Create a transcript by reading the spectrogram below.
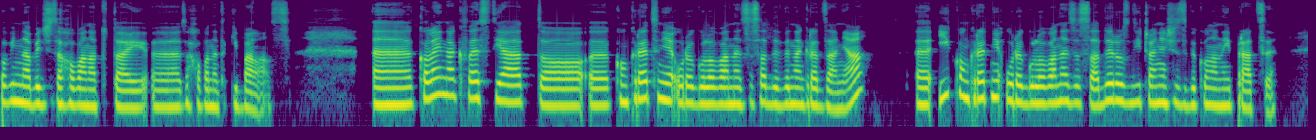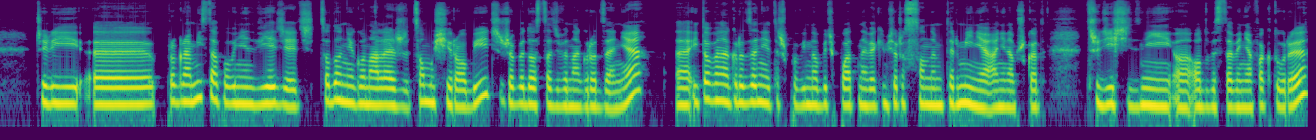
Powinna być zachowana tutaj, zachowany taki balans. E, kolejna kwestia to e, konkretnie uregulowane zasady wynagradzania e, i konkretnie uregulowane zasady rozliczania się z wykonanej pracy. Czyli programista powinien wiedzieć, co do niego należy, co musi robić, żeby dostać wynagrodzenie. I to wynagrodzenie też powinno być płatne w jakimś rozsądnym terminie, a nie na przykład 30 dni od wystawienia faktury,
